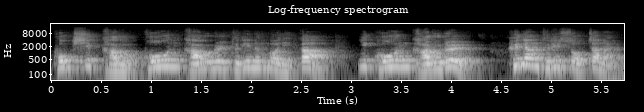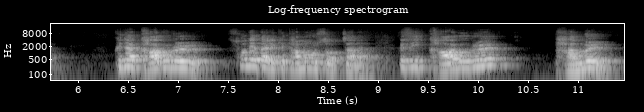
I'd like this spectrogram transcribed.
곡식 가루, 고운 가루를 드리는 거니까 이 고운 가루를 그냥 드릴 수 없잖아요. 그냥 가루를 손에다 이렇게 담아올 수 없잖아요. 그래서 이 가루를 담을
